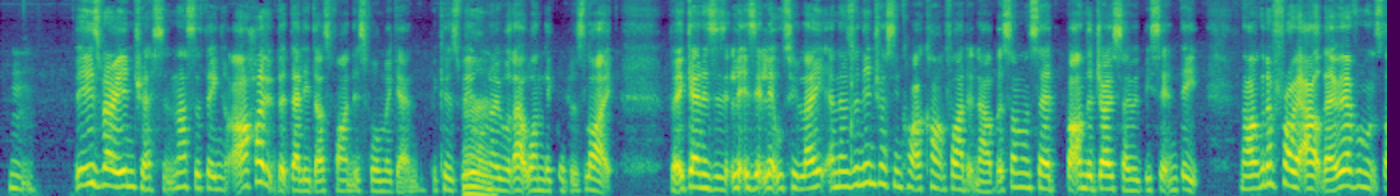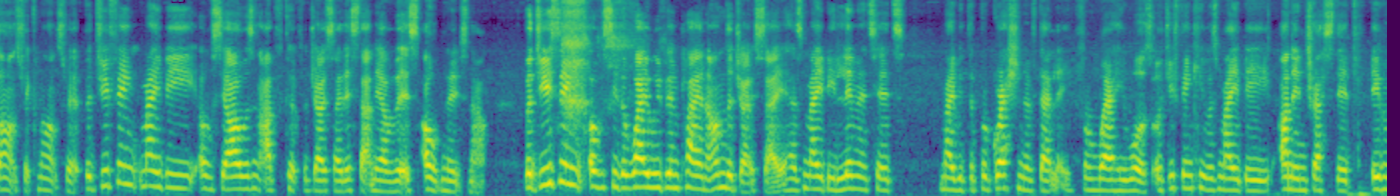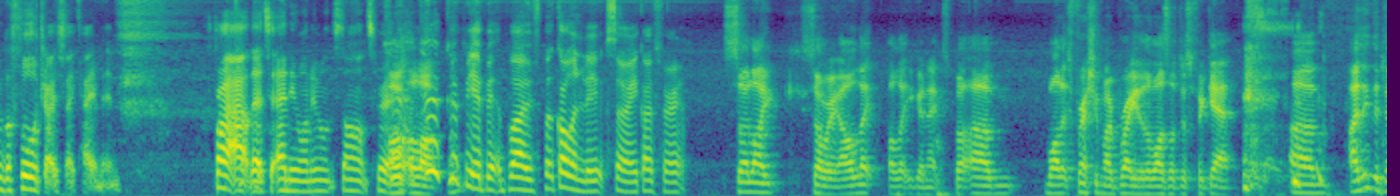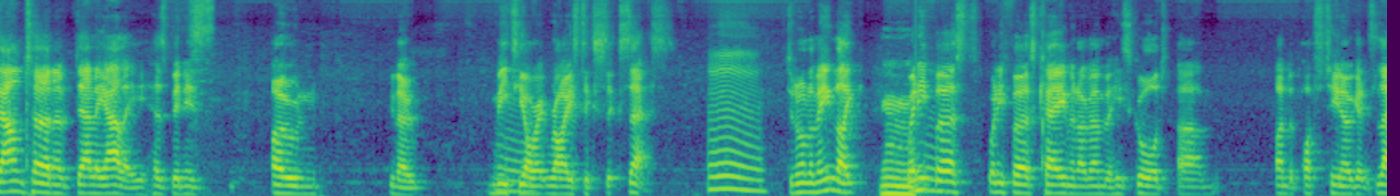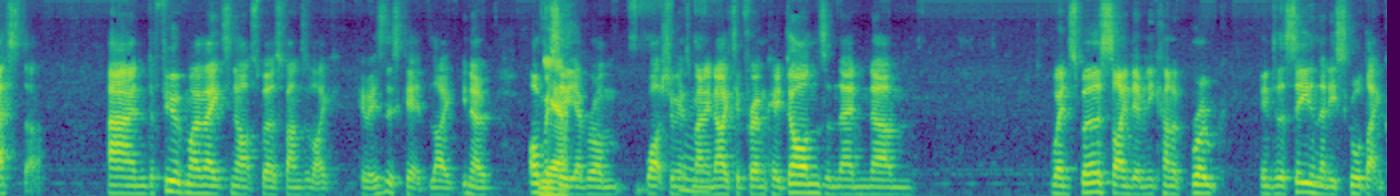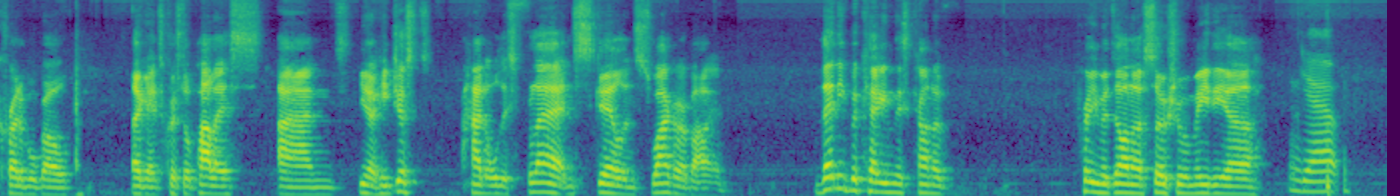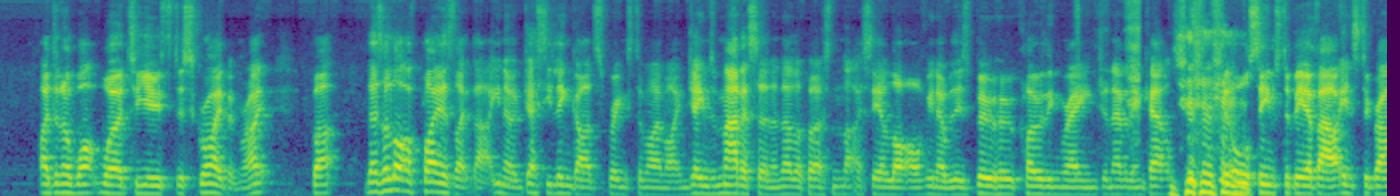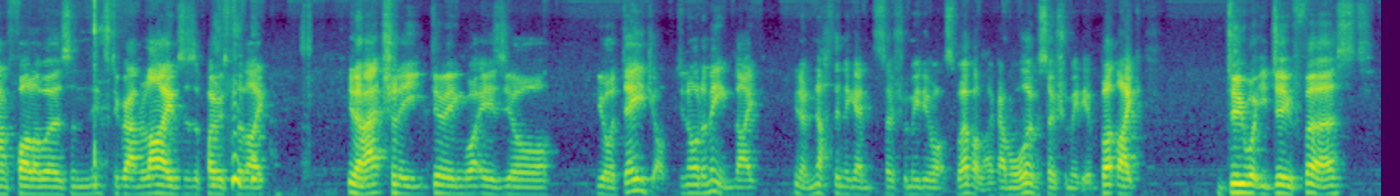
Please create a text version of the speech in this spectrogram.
Hmm. It is very interesting. That's the thing. I hope that Dele does find his form again because we mm. all hmm. know what that wonder kid was like. But again, is it, is it a little too late? And there's an interesting quote, I can't find it now, but someone said, but under Jose would be sitting deep. Now I'm going to throw it out there. Whoever wants to answer it can answer it. But do you think maybe, obviously, I was an advocate for Jose, this, that, and the other, it's old news now. But do you think, obviously, the way we've been playing under Jose has maybe limited maybe the progression of Dele from where he was? Or do you think he was maybe uninterested even before Jose came in? Throw it out there to anyone who wants to answer it. It could be a bit of both, but go on, Luke. Sorry, go for it. So, like, sorry, I'll let I'll let you go next. But um, while it's fresh in my brain, otherwise I'll just forget. um, I think the downturn of Dele Alli has been his own, you know, meteoric mm. rise to success. Mm. Do you know what I mean? Like mm. when he first when he first came, and I remember he scored um, under Pochettino against Leicester, and a few of my mates and Art Spurs fans were like, "Who is this kid?" Like, you know, obviously yeah. everyone watched him against Man mm. United for MK Dons, and then um, when Spurs signed him, and he kind of broke into the scene, and then he scored that incredible goal against Crystal Palace, and you know he just had all this flair and skill and swagger about him. Then he became this kind of prima donna social media. Yeah. I don't know what word to use to describe him, right? But there's a lot of players like that. You know, Jesse Lingard springs to my mind. James Maddison, another person that I see a lot of, you know, with his boohoo clothing range and everything else. it all seems to be about Instagram followers and Instagram lives as opposed to like, you know, actually doing what is your your day job. Do you know what I mean? Like, you know, nothing against social media whatsoever. Like I'm all over social media, but like do what you do first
